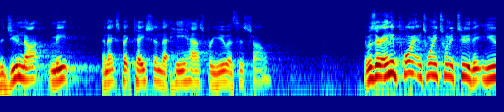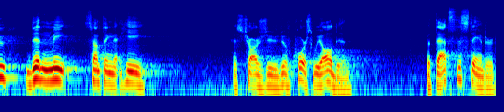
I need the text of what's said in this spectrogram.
Did you not meet an expectation that He has for you as His child? Was there any point in 2022 that you didn't meet something that He has charged you to do? Of course, we all did. But that's the standard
